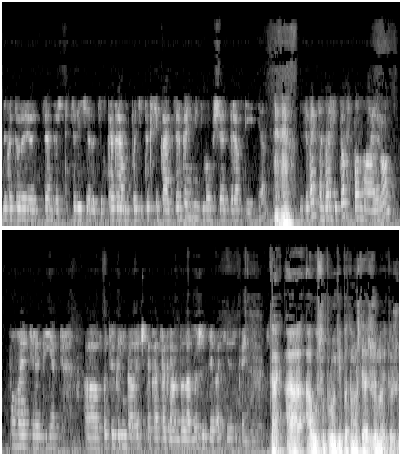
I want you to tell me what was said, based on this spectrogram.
на которой центр специализируется. Программа по детоксикации организма, общее оздоровление. Угу. Называется она «Детокс по Майеру», по терапия. Вот у Игоря Николаевича такая программа была, можем для вас ее забронировать. Так, а, а у супруги, потому что я с женой тоже?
